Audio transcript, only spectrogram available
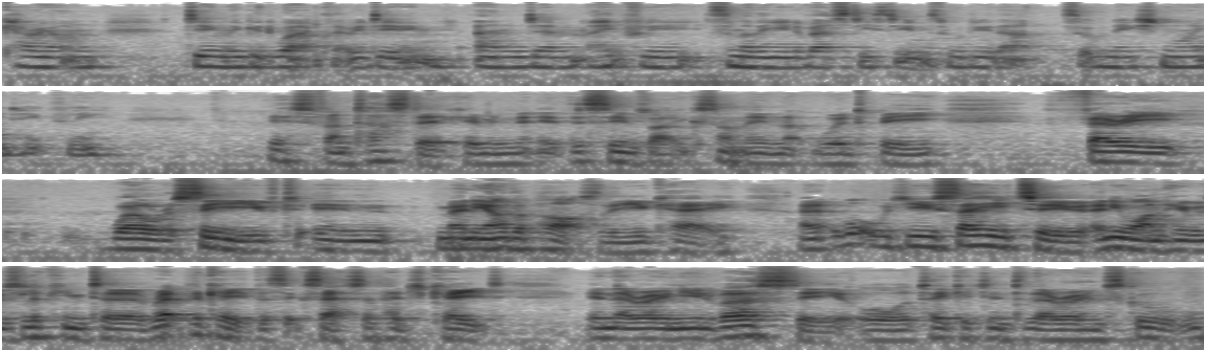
carry on doing the good work that we're doing, and um, hopefully some other university students will do that sort of nationwide. Hopefully. Yes, fantastic. I mean, it, this seems like something that would be very well received in many other parts of the UK. And what would you say to anyone who was looking to replicate the success of Headucate in their own university or take it into their own school?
